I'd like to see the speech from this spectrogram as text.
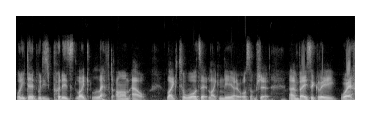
What he did was he put his like left arm out like towards it like neo or some shit. And basically went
